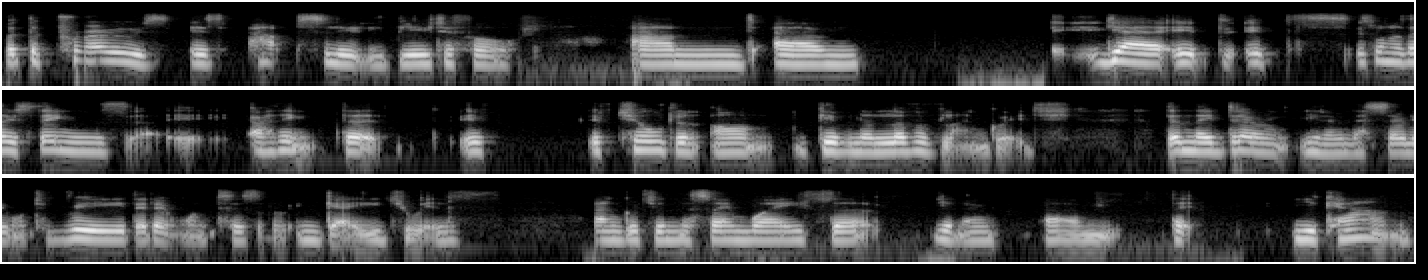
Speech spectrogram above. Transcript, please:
but the prose is absolutely beautiful, and um, yeah, it it's it's one of those things. I think that if if children aren't given a love of language, then they don't you know necessarily want to read they don't want to sort of engage with language in the same way that you know um, that you can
